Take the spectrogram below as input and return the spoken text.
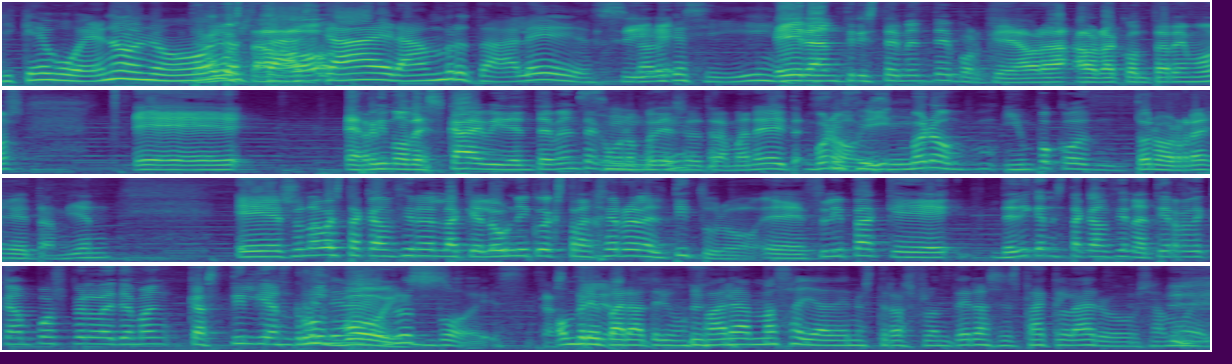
Oye, qué bueno, ¿no? ¿Te ha Los? Tasca eran brutales. Sí, claro eh, que sí. Eran tristemente, porque ahora, ahora contaremos. eh, el ritmo de ska, evidentemente, como no podía ser de otra manera. y Bueno, Sí, sí, y, bueno, y un poco en tono reggae también. Eh, sonaba esta canción en la que lo único extranjero era el título. Eh, flipa que dedican esta canción a Tierra de Campos, pero la llaman Castilian, Root Castilian Boys. Root Boys. Hombre, para triunfar más allá de nuestras fronteras está claro, Samuel.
